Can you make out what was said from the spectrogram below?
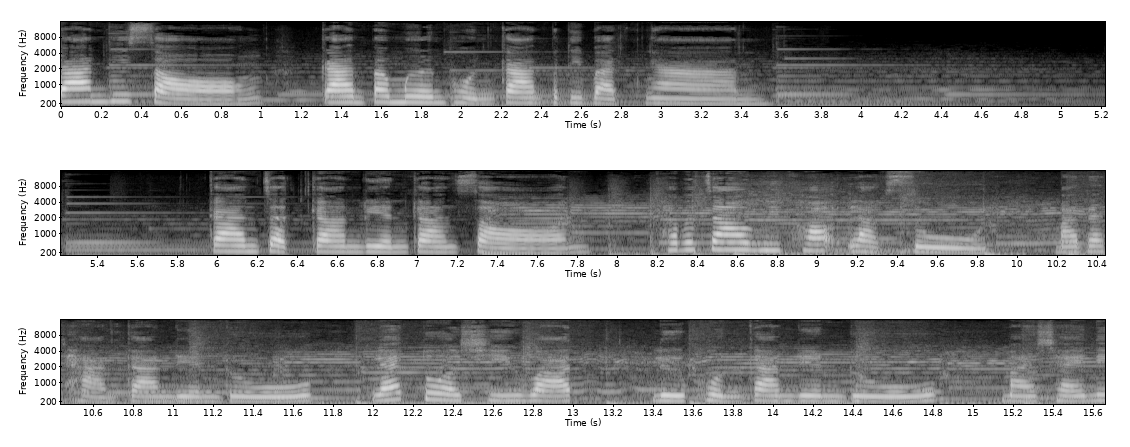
ด้านที่ 2 การประเมินผลการปฏิบัติงาน การจัดการเรียนการสอน ข้าพเจ้าวิเคราะห์หลักสูตร มาตรฐานการเรียนรู้ และตัวชี้วัด หรือผลการเรียนรู้ มาใช้ใน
